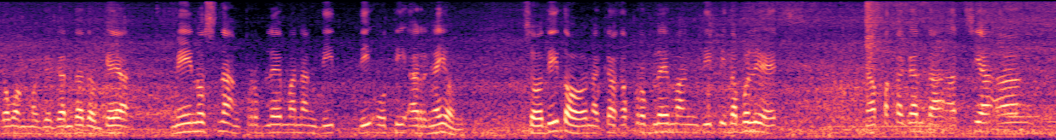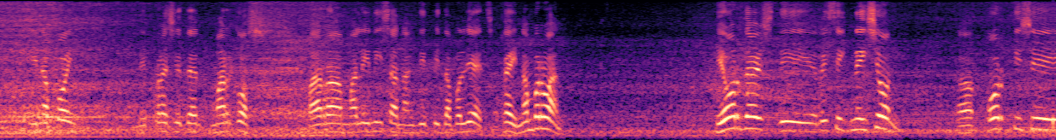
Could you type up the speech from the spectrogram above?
nagawang magaganda doon. Kaya menos na ang problema ng DOTR ngayon. So dito, nagkakaproblema ang DPWH. Napakaganda at siya ang inappoint ni President Marcos para malinisan ang DPWH. Okay, number one. He orders the resignation, uh, courtesy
